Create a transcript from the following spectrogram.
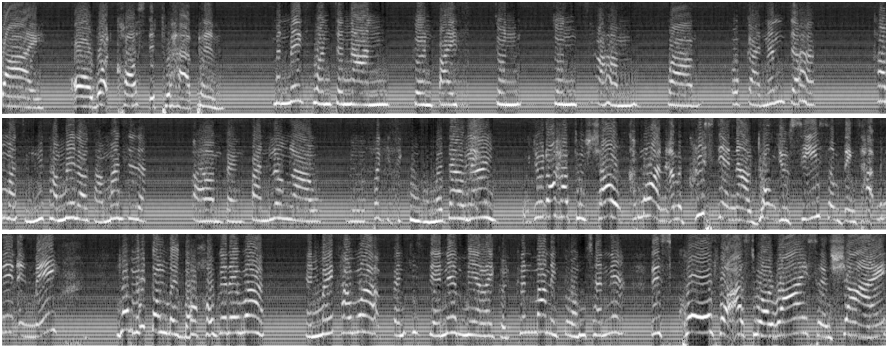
why or what caused it to happen. มันไม่ควรจะนานเกินไปจนจนอ่ากว่าโอกาสนั้นจะเข้ามาถึงที่ทำให้เราสามารถที่จะ อ่าแบ่งปันเรื่องราวหรือพระกิตติคุณของพระเจ้าได้ You don't have to shout, come on, I'm a Christian now. Don't you see something's happening in me? เราไม่ต้องไปบอกเขาก็ได้ว่า เห็นไหมครับว่าเป็นคริสเตียนเนี่ยมีอะไรเกิดขึ้นบ้างในตัวของฉันเนี่ย This call for us to arise and shine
